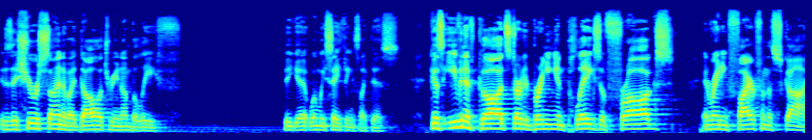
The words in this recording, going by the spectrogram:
It is a sure sign of idolatry and unbelief when we say things like this. Because even if God started bringing in plagues of frogs and raining fire from the sky,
